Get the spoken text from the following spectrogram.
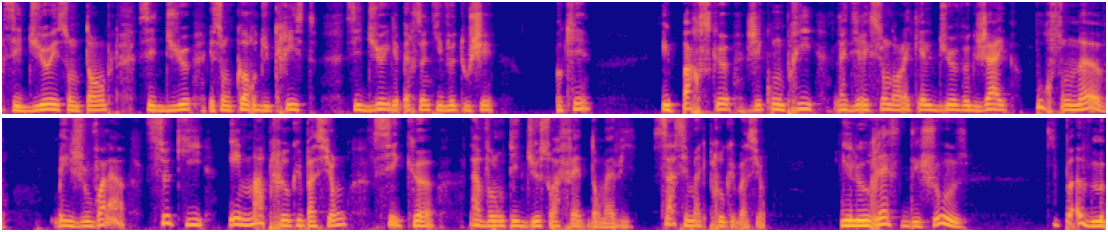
C'est Dieu et son temple. C'est Dieu et son corps du Christ. C'est Dieu et les personnes qu'il veut toucher. Ok? Et parce que j'ai compris la direction dans laquelle Dieu veut que j'aille pour son œuvre, mais je voilà, ce qui est ma préoccupation, c'est que la volonté de Dieu soit faite dans ma vie. Ça, c'est ma préoccupation. Et le reste des choses qui peuvent me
